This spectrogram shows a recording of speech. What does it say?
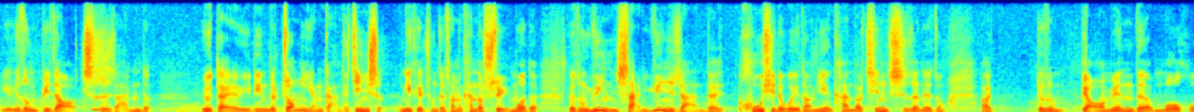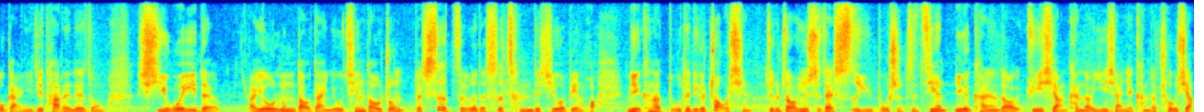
有一种比较自然的，又带有一定的庄严感的金色。你可以从这上面看到水墨的那种晕散、晕染的呼吸的味道，你也看到青瓷的那种啊。这种表面的模糊感，以及它的那种细微的啊，由浓到淡、由轻到重的色泽的色层的细微变化，你可以看到独特的一个造型。这个造型是在是与不是之间，你可以看得到具象，看到意象，也看到抽象。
